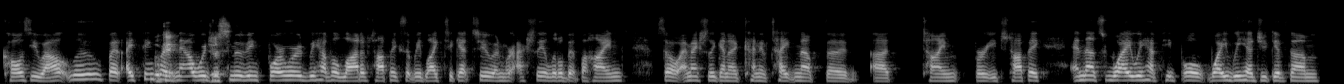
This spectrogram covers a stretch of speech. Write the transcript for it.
calls you out, Lou, but I think right now we're just just- moving forward. We have a lot of topics that we'd like to get to, and we're actually a little bit behind. So I'm actually going to kind of tighten up the uh, time for each topic. And that's why we have people, why we had you give them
